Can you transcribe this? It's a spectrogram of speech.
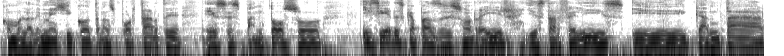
como la de México, transportarte es espantoso, y si eres capaz de sonreír y estar feliz y cantar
